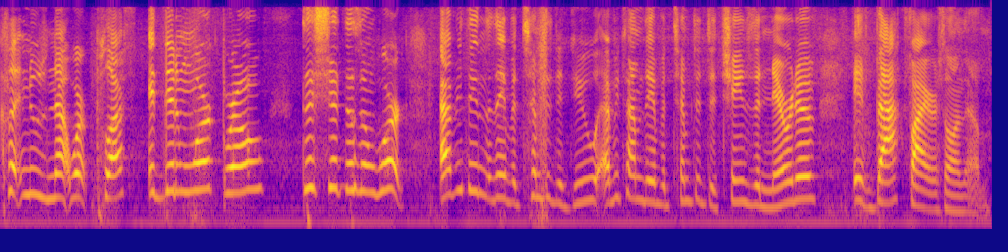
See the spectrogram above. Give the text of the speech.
Clinton News Network Plus, it didn't work, bro. This shit doesn't work. Everything that they've attempted to do, every time they've attempted to change the narrative, it backfires on them.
